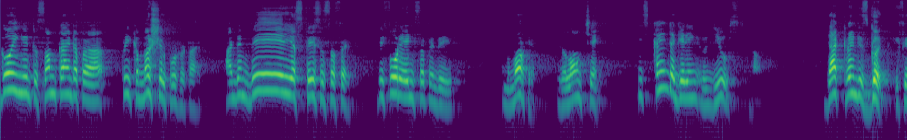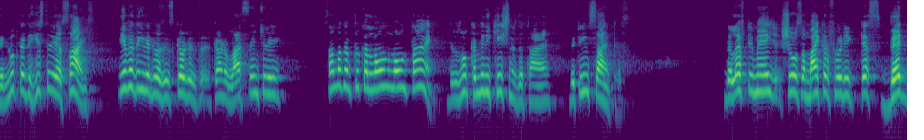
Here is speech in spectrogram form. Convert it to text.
going into some kind of a pre-commercial prototype, and then various phases of it before it ends up in the, in the market. It's a long chain. It's kind of getting reduced now. That trend is good. If you looked at the history of science, everything that was discovered at the turn of last century, some of them took a long, long time. There was no communication at the time between scientists. The left image shows a microfluidic test bed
